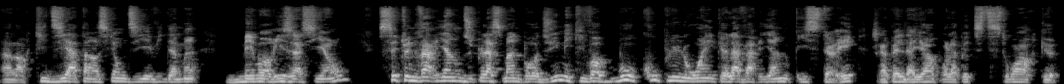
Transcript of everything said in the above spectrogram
Alors qui dit attention dit évidemment mémorisation. C'est une variante du placement de produit, mais qui va beaucoup plus loin que la variante historique. Je rappelle d'ailleurs pour la petite histoire que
